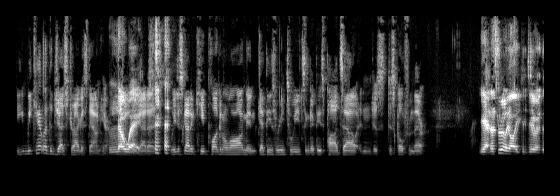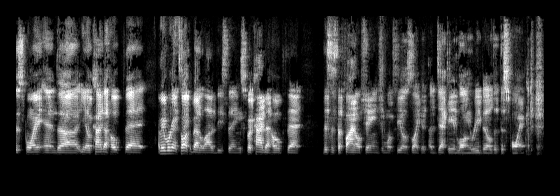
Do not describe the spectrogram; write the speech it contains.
we can't let the Jets drag us down here. No way. We, gotta, we just got to keep plugging along and get these retweets and get these pods out and just just go from there. Yeah, that's really all you could do at this point, and uh, you know, kind of hope that. I mean, we're going to talk about a lot of these things, but kind of hope that this is the final change in what feels like a, a decade-long rebuild at this point.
